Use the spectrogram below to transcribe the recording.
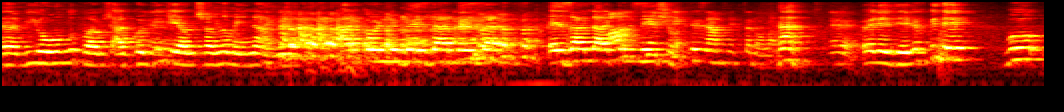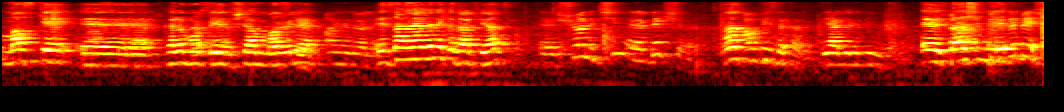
e, bir yoğunluk varmış. Alkol deyince yanlış anlamayın ha. Böyle alkollü bezler, bezler. Eczanede alkolün ne işi var? Antiseptik dezenfektan olan. Heh, Evet. öyle diyelim. Bir de bu maske, e, Maskeler. kara borsaya düşen maske. Öyle, aynen öyle. Eczanelerde ne kadar fiyat? Ee, şu an için 5 lira. Ha? Ama bizde tabii. Diğerlerini bilmiyorum. Evet ben şimdi Bizde 5 lira.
